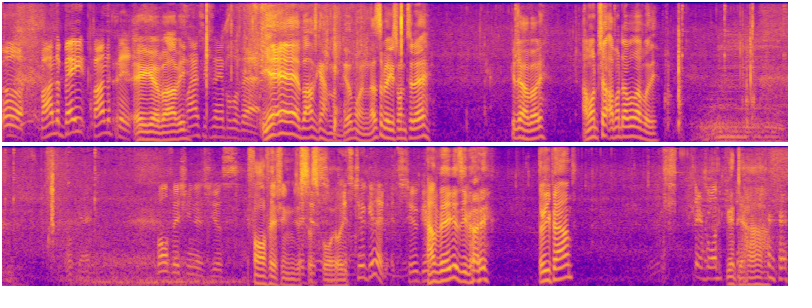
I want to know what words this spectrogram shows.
oh, find the bait, find the fish. There you go, Bobby. Classic example of that. Yeah, Bob's got him a good one. That's the biggest one today. Good job, buddy. I'm gonna, ch- I'm gonna double up with you. Okay. Fall fishing is just Fall fishing just it's to spoil you. It's too good. It's too good. How big is he, buddy? Three pounds? There's one. Good job. all right,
